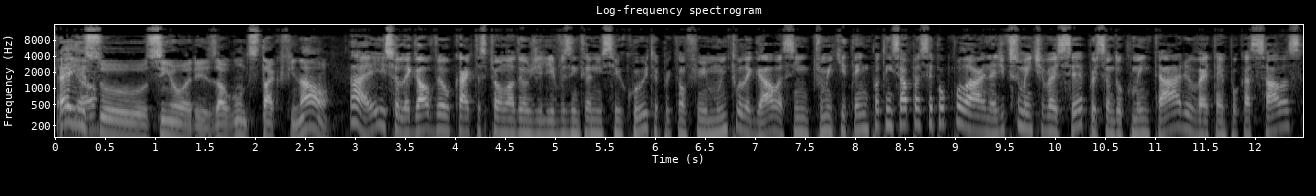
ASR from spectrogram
É Legal. isso, senhores. Algum destaque final? Ah, é isso. É legal ver o Cartas para um Ladrão de Livros entrando em circuito, porque é um filme muito legal, assim, um filme que tem potencial para ser popular, né? Dificilmente vai ser, por ser um documentário, vai estar em poucas salas,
